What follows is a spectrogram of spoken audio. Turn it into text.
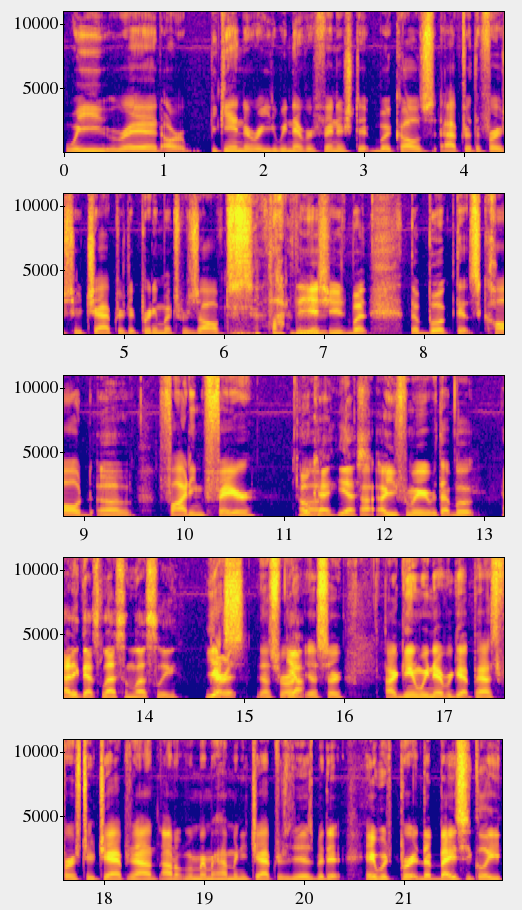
we read or began to read. We never finished it because after the first two chapters, it pretty much resolved a lot of the mm. issues. But the book that's called uh, "Fighting Fair." Uh, okay. Uh, yes. are you familiar with that book? I think that's Les and Leslie. Yes, that's right. Yeah. Yes, sir. Again, we never get past the first two chapters. I, I don't remember how many chapters it is, but it it was pretty. The, basically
